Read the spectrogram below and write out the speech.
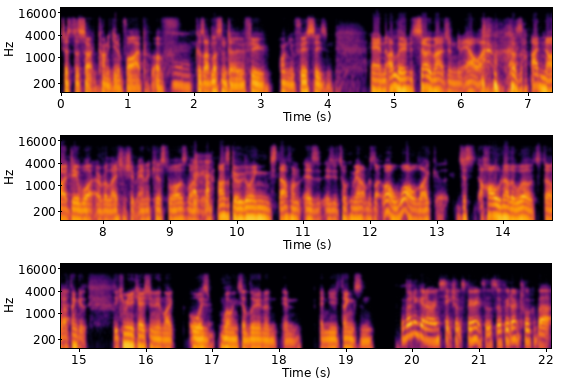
just to sort of kind of get a vibe of Mm. because I'd listened to a few on your first season. And I learned so much in an hour because I had no idea what a relationship anarchist was. Like, I was Googling stuff on, as, as you're talking about it. I was like, oh, whoa, like just a whole nother world. So I think it, the communication and like always willing to learn and, and, and new things. And We've only got our own sexual experiences, so if we don't talk about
